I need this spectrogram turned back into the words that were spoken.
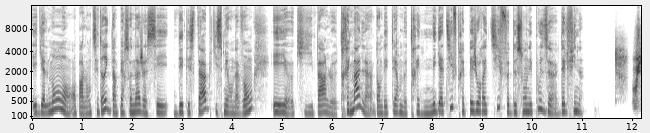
également, en parlant de Cédric, d'un personnage assez détestable qui se met en avant et euh, qui parle très mal, dans des termes très négatifs, très péjoratifs, de son épouse Delphine. Oui,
